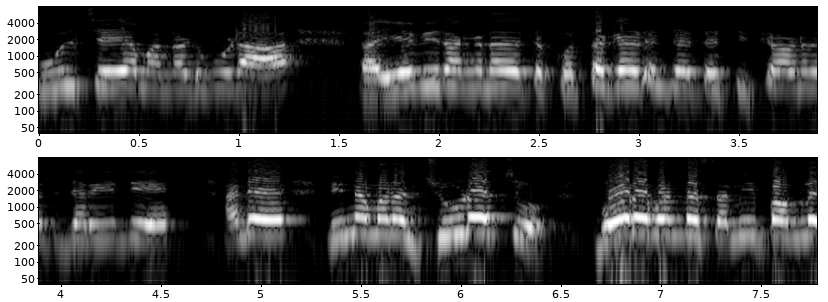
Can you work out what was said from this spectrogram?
కూల్చేయమన్నట్టు కూడా ఏ ఏవి అయితే కొత్త గైడెన్స్ అయితే తీసుకురావడం అయితే జరిగింది. అంటే నిన్న మనం చూడొచ్చు బోరబండ సమీపంలో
